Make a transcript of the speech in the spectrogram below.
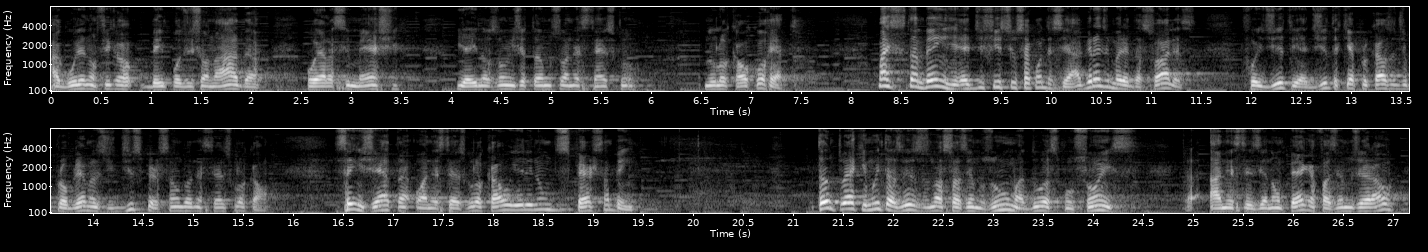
a agulha não fica bem posicionada ou ela se mexe e aí nós não injetamos o anestésico no local correto. Mas também é difícil isso acontecer. A grande maioria das falhas foi dita e é dita que é por causa de problemas de dispersão do anestésico local. Você injeta o anestésico local e ele não dispersa bem. Tanto é que muitas vezes nós fazemos uma, duas punções a anestesia não pega, fazemos geral,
